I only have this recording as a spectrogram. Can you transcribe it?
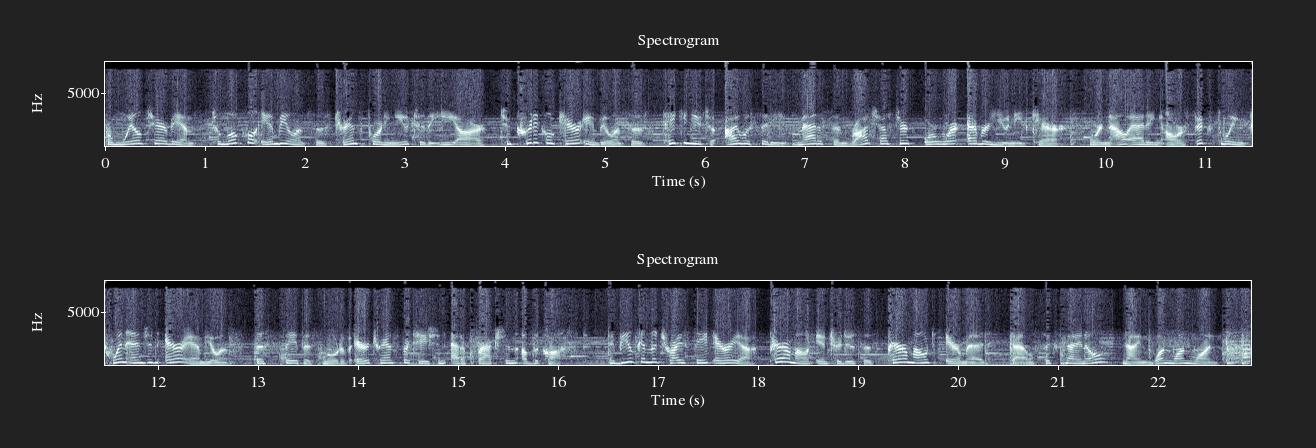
From wheelchair vans to local ambulances transporting you to the ER to critical care ambulances taking you to Iowa City, Madison, Rochester, or wherever you need care. We're now adding our fixed-wing twin-engine air ambulance, the safest mode of air transportation at a fraction of the cost. Dubuque in the tri-state area, Paramount introduces Paramount AirMed. Dial 690-9111.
